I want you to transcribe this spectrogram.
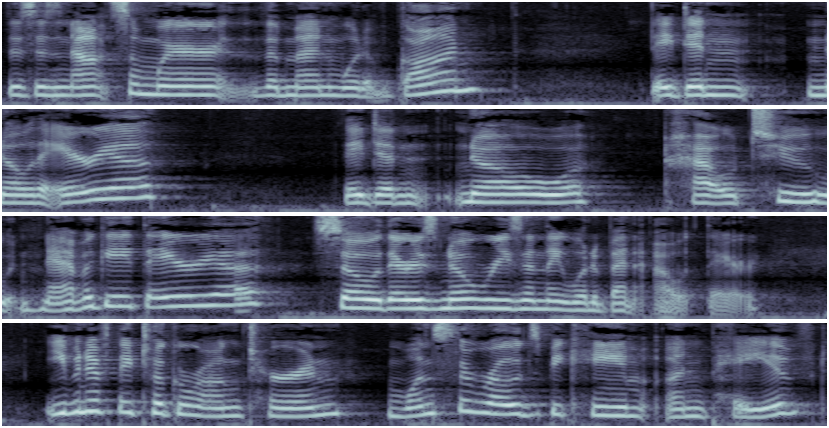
This is not somewhere the men would have gone. They didn't know the area, they didn't know how to navigate the area, so there is no reason they would have been out there. Even if they took a wrong turn, once the roads became unpaved,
